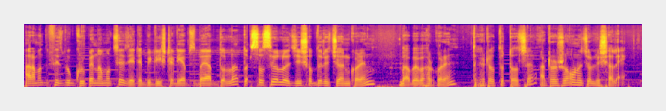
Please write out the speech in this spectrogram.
আর আমাদের ফেসবুক গ্রুপের নাম হচ্ছে যেটা BD study apps by Abdullah তো সোসিওলজি শব্দটি চয়ন করেন বা ব্যবহার করেন। তো এটা উত্তরটা হচ্ছে আঠারোশো উনচল্লিশ সালে।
